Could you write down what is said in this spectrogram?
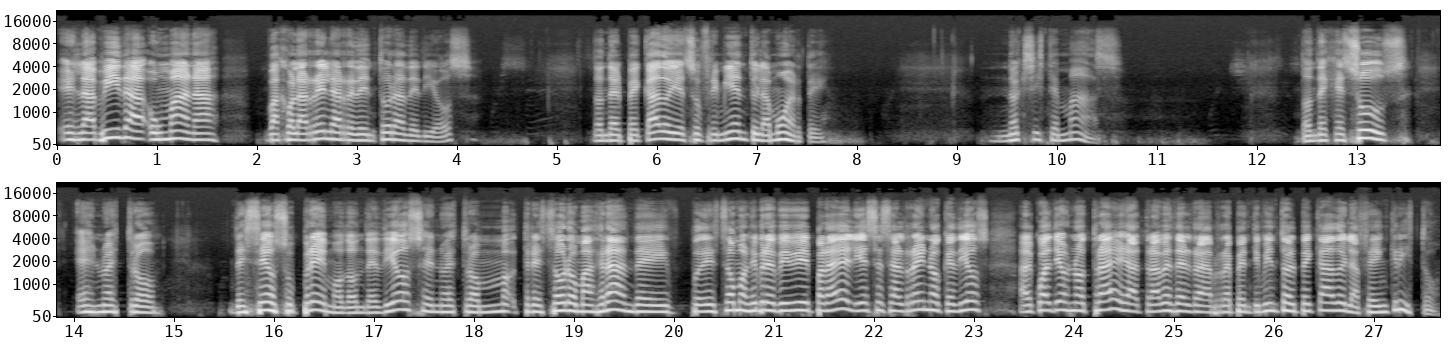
es la vida humana bajo la regla redentora de Dios, donde el pecado y el sufrimiento y la muerte no existen más, donde Jesús es nuestro deseo supremo, donde Dios es nuestro tesoro más grande y somos libres de vivir para Él. Y ese es el reino que Dios, al cual Dios nos trae a través del arrepentimiento del pecado y la fe en Cristo.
